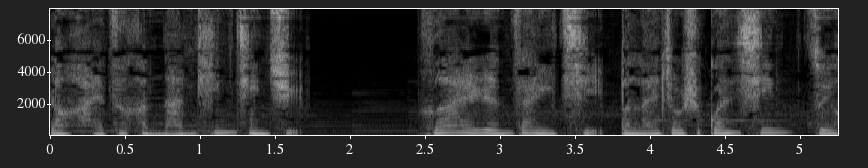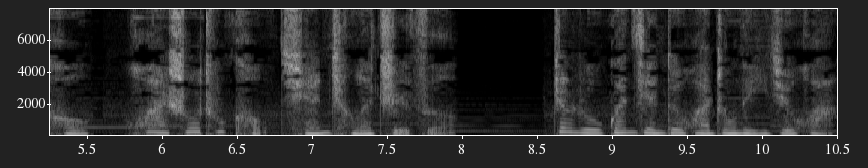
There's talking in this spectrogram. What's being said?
让孩子很难听进去；和爱人在一起，本来就是关心，最后话说出口全成了指责。正如关键对话中的一句话：“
